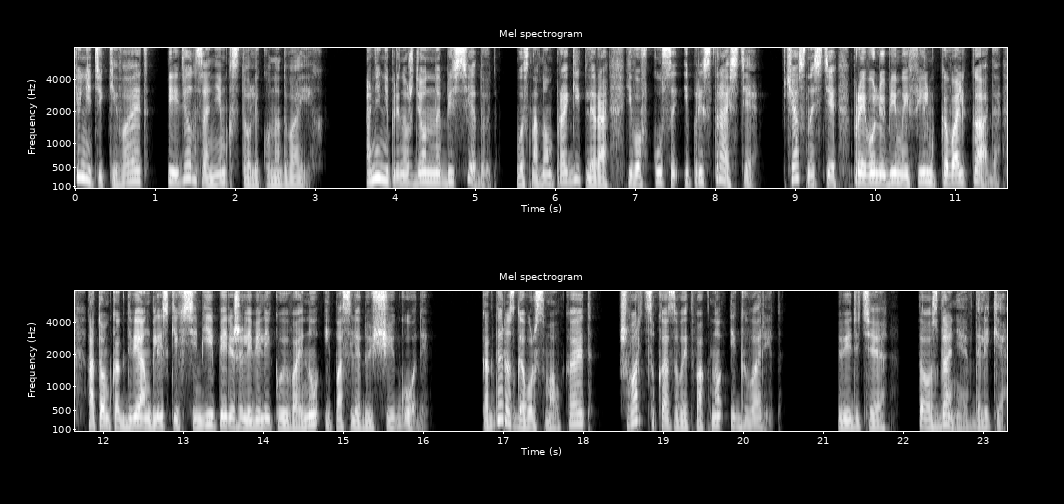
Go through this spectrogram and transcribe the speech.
Юнити кивает и идет за ним к столику на двоих. Они непринужденно беседуют, в основном про Гитлера, его вкусы и пристрастия, в частности, про его любимый фильм «Кавалькада», о том, как две английских семьи пережили Великую войну и последующие годы. Когда разговор смолкает, Шварц указывает в окно и говорит. «Видите, то здание вдалеке».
